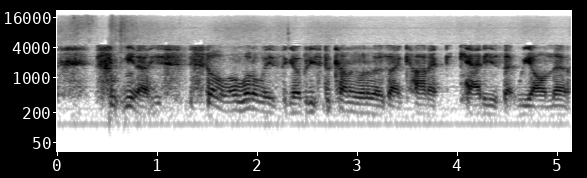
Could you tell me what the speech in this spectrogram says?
you know, he's still a little ways to go, but he's becoming one of those iconic caddies that we all know.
